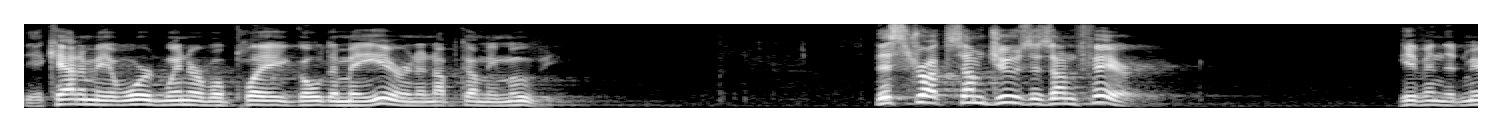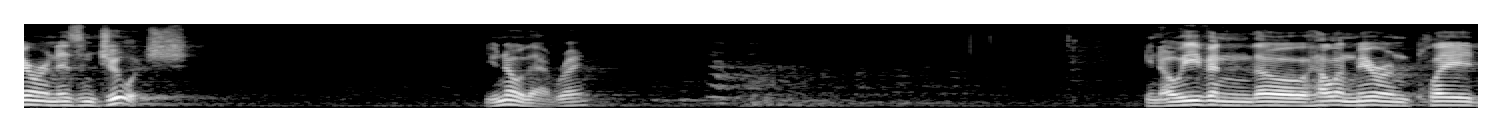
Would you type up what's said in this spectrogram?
The Academy Award winner will play Golda Meir in an upcoming movie. This struck some Jews as unfair, given that Mirren isn't Jewish. You know that, right? You know, even though Helen Mirren played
